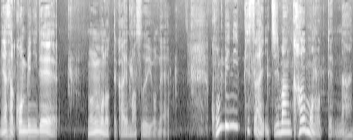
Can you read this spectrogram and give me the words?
皆さんコンビニで飲み物って買えますよね。コンビニってさ一番買うものって何？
